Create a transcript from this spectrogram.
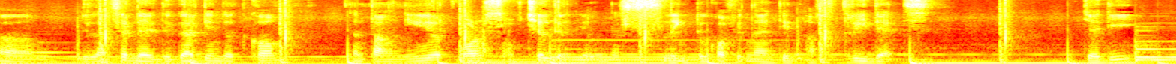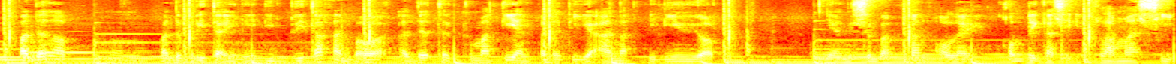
um, dilansir dari theguardian.com tentang New York warns of children illness linked to COVID-19 after three deaths. Jadi pada pada berita ini diberitakan bahwa ada kematian pada tiga anak di New York yang disebabkan oleh komplikasi inflamasi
